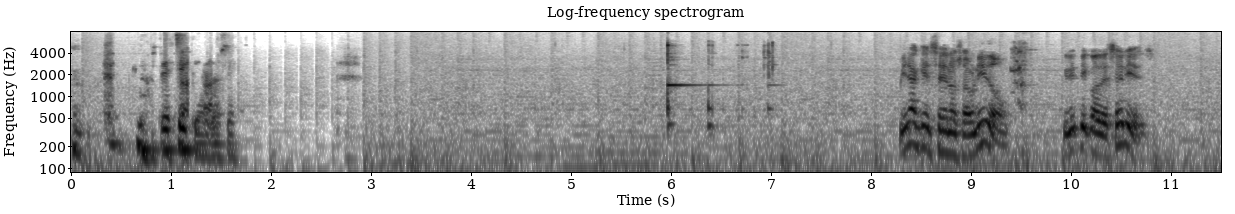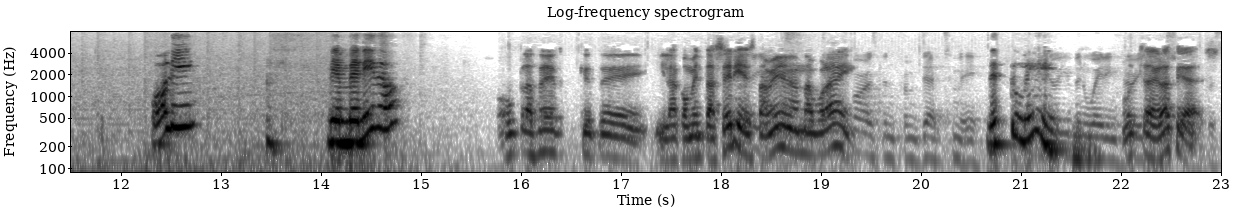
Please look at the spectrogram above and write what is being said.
No sé, sí, claro, sí. Mira quién se nos ha unido. Crítico de series. ¡Oli! Bienvenido. Un placer que te... Y la comenta series también, anda por ahí. Dead to me. Muchas gracias.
